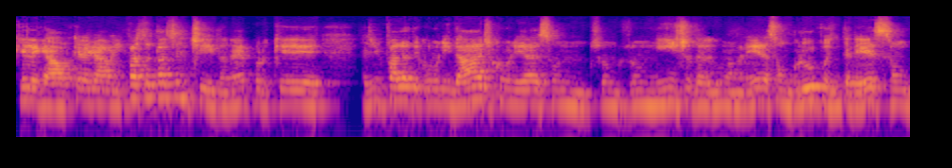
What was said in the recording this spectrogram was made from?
Que legal, que legal. E faz total sentido, né? Porque a gente fala de comunidade, comunidades são, são, são nichos de alguma maneira, são grupos de interesse, são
